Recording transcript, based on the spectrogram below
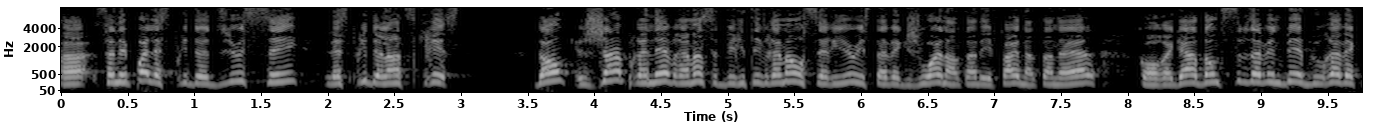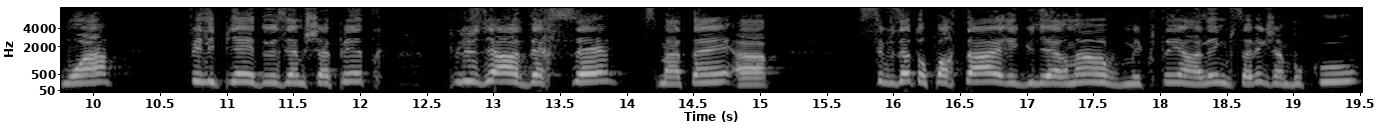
euh, ce n'est pas l'Esprit de Dieu, c'est l'Esprit de l'Antichrist. Donc, Jean prenait vraiment cette vérité vraiment au sérieux et c'est avec joie dans le temps des fêtes, dans le temps de Noël, qu'on regarde. Donc, si vous avez une Bible, ouvrez avec moi Philippiens, deuxième chapitre, plusieurs versets ce matin. Euh, si vous êtes au portail régulièrement, vous m'écoutez en ligne, vous savez que j'aime beaucoup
